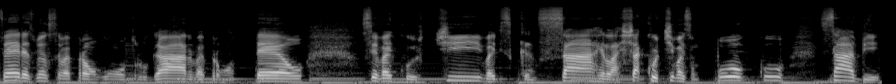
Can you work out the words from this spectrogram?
férias mesmo você vai para algum outro lugar, vai para um hotel, você vai curtir, vai descansar, relaxar, curtir mais um pouco, sabe?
